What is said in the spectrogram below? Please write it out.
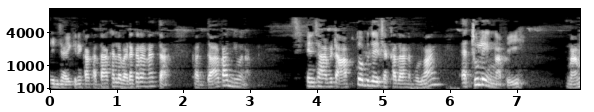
එනිසා කෙනෙක් කතා කරලා වැඩ කරන්නේ නැත්තම් කද්දාකන් නිවනක්. ඒ නිසා අපිට ආප්තෝපදේශයක් හදාන්න පුළුවන් ඇතුලෙන් අපි මම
